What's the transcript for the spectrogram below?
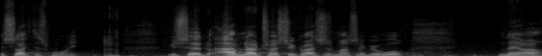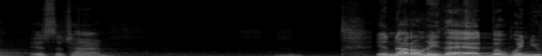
It's like this morning. You said, I've not trusted Christ as my Savior. Well, now is the time. And not only that, but when you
